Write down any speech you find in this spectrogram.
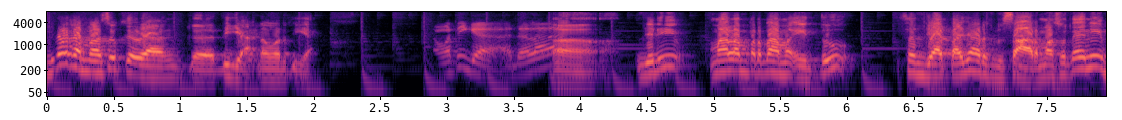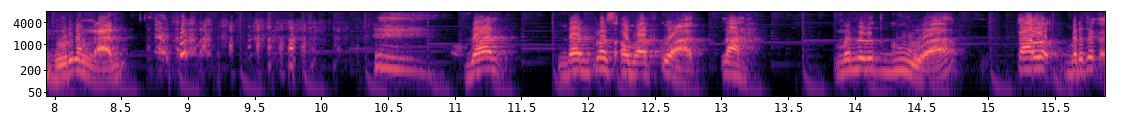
kita akan masuk ke yang ketiga, nomor tiga. Nomor tiga adalah. Uh, jadi malam pertama itu senjatanya harus besar. Maksudnya ini burung kan? dan dan plus obat kuat. Nah, menurut gua kalau berkaca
